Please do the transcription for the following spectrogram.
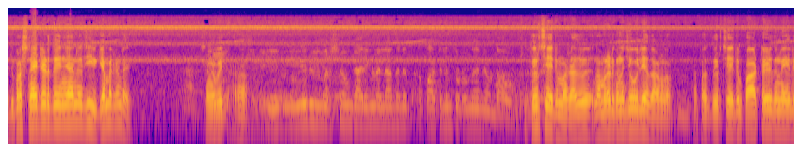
ഇത് പ്രശ്നമായിട്ട് എടുത്തു കഴിഞ്ഞാൽ ജീവിക്കാൻ പറ്റണ്ടേ? സംഘപരി ആ. ഒരു വിമർശനവും കാര്യങ്ങളും എല്ലാം തന്നെ പാട്ടിലും തുടർന്ന് തന്നെ ഉണ്ടാവും. തീർച്ചയായിട്ടും. പക്ഷെ അത് നമ്മളെടുക്കുന്ന ജോലി അതാണല്ലോ. അപ്പോൾ അത് തീർച്ചയായിട്ടും പാട്ട് എഴുതുന്നതിൽ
